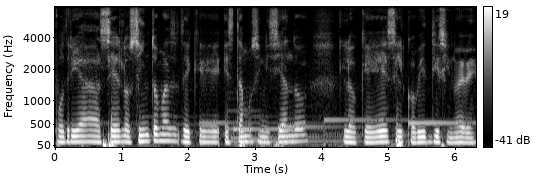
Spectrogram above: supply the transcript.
podría ser los síntomas de que estamos iniciando lo que es el COVID-19.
